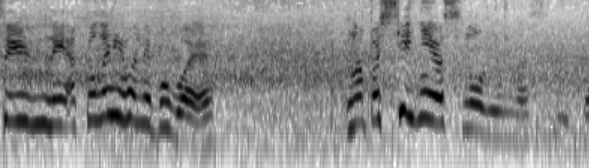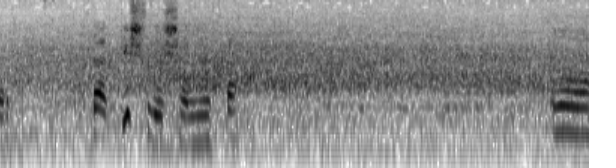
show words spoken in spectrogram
сильний, а коли його не буває? На постійній основі у нас вітер. Так, пішли, Шанюха. О.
